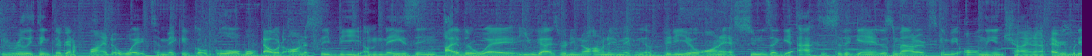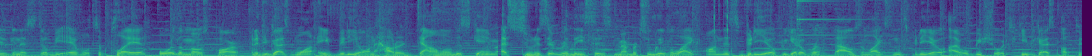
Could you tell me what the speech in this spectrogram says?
We really think they're going to find a way to make it go global. That would honestly be amazing. Either way, you guys already know I'm going to be making a video on it as soon as I get access to the game. It doesn't matter if it's going to be only in China. Everybody's going to still be able to play it for the most part. And if you guys want a video on how to download this game as soon as it releases, remember to leave a like on this video. If we get over a thousand likes in this video, I will be sure to keep you guys up to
